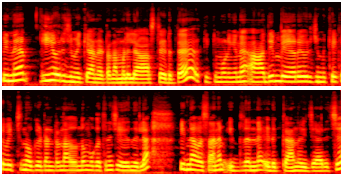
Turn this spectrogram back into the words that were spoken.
പിന്നെ ഈ ഒരു ജിമ്മിക്കാണ് കേട്ടോ നമ്മൾ ലാസ്റ്റ് എടുത്ത്. കിക്കുമോളിങ്ങനെ ആദ്യം വേറെ ഒരു ജിമിക്കൊക്കെ വെച്ച് നോക്കിയിട്ടുണ്ടെന്ന് അതൊന്നും മുഖത്തിന് ചെയ്യുന്നില്ല പിന്നെ അവസാനം ഇത് തന്നെ എടുക്കാമെന്ന് വിചാരിച്ച്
